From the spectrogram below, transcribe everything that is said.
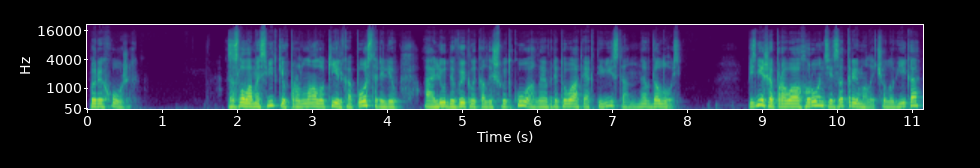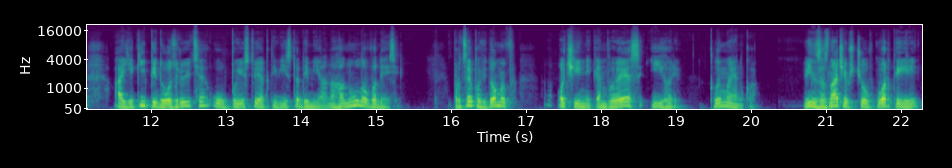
перехожих. За словами свідків, пролунало кілька пострілів, а люди викликали швидку, але врятувати активіста не вдалося. Пізніше правоохоронці затримали чоловіка, а який підозрюється у вбивстві активіста Дем'яна Ганула в Одесі. Про це повідомив очільник МВС Ігор Клименко. Він зазначив, що в квартирі,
